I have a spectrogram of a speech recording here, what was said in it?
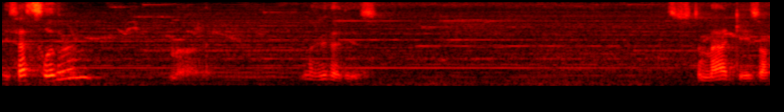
Is that Slytherin? No. I don't know who that is. It's just a mad geezer.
